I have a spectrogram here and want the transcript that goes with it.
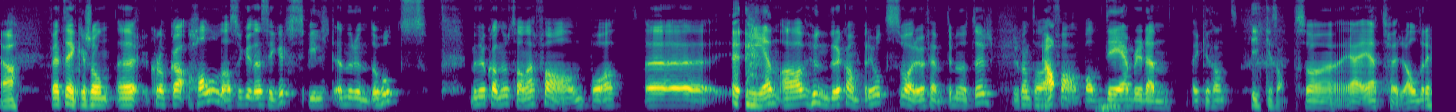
Ja. For jeg tenker sånn eh, Klokka halv da, så kunne jeg sikkert spilt en runde HOTS. Men du kan jo ta deg faen på at én av 100 kamper i HOTS varer jo 50 minutter. Du kan ta deg Ja. faen på at det blir den, ikke sant? Ikke sant? Så jeg, jeg tør aldri.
